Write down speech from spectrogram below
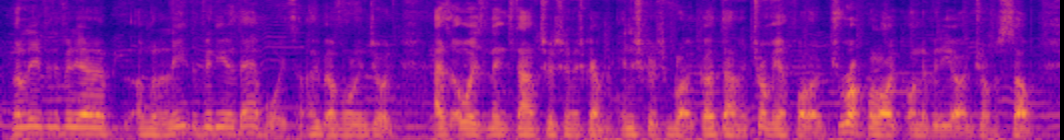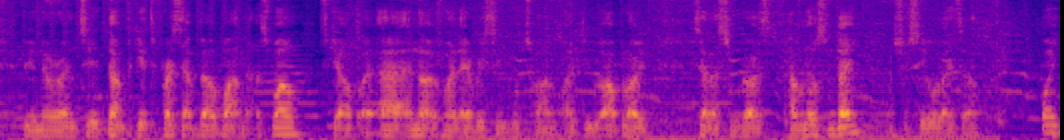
I'm gonna leave the video. I'm gonna leave the video there, boys. I hope you've all enjoyed. As always, links down to Twitter and Instagram in the description below. Go down and drop me a follow, drop a like on the video, and drop a sub if you're new around here. Don't forget to press that bell button as well to get upload, uh, and notified every single time I do upload. Tell us some guys. Have an awesome day. I shall see you all later. Bye.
